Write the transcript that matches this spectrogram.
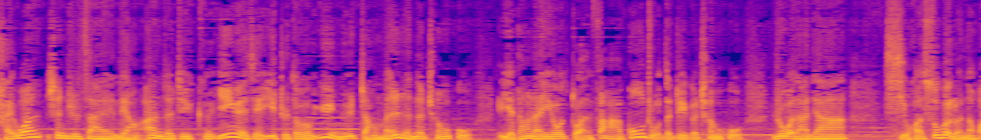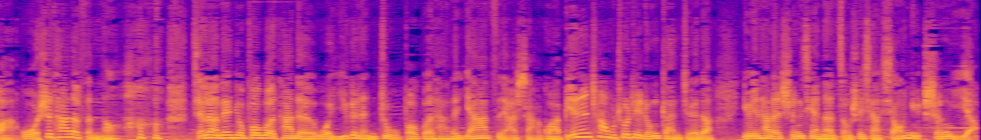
台湾甚至在两岸的这个音乐界一直都有玉女掌门人的称呼，也当然有短发公主的这个称呼。如果大家喜欢苏慧伦的话，我是她的粉哦。前两天就播过她的《我一个人住》，包括她的《鸭子呀》《傻瓜》，别人唱不出这种感觉的，因为她的声线呢总是像小女生一样。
